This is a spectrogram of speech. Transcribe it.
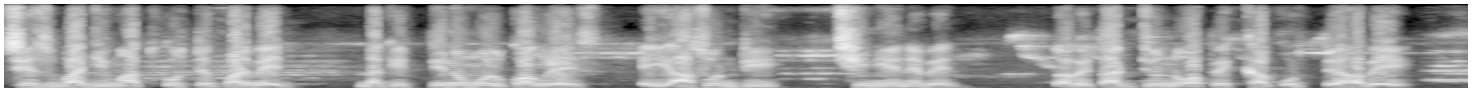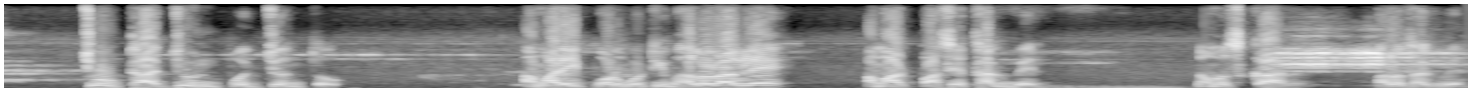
শেষ বাজি মাত করতে পারবেন, নাকি তৃণমূল কংগ্রেস এই আসনটি ছিনিয়ে নেবেন? তবে তার জন্য অপেক্ষা করতে হবে চৌঠা জুন পর্যন্ত। আমার এই পর্বটি ভালো লাগলে আমার পাশে থাকবেন। নমস্কার ভালো থাকবেন।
